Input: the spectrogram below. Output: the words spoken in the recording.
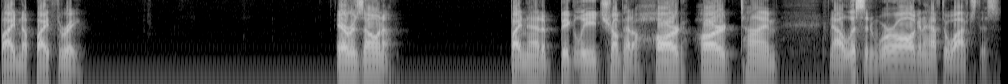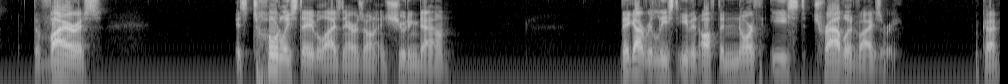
Biden up by three. Arizona. Biden had a big lead. Trump had a hard, hard time. Now, listen, we're all going to have to watch this. The virus is totally stabilized in Arizona and shooting down. They got released even off the Northeast travel advisory. Okay?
